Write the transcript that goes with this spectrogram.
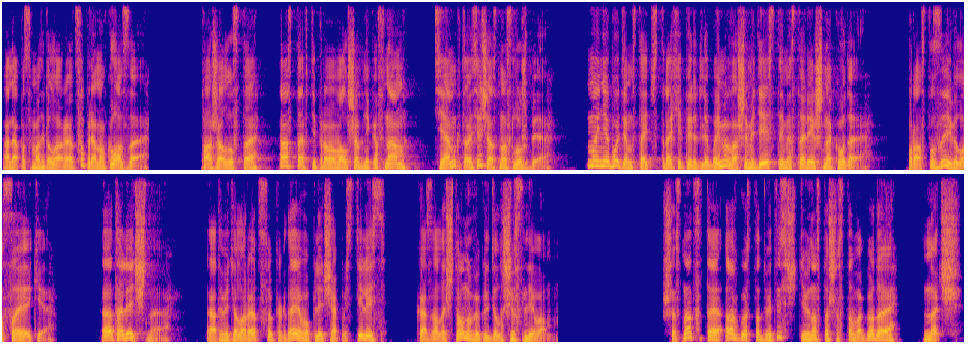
Она посмотрела Рэцу прямо в глаза. «Пожалуйста, оставьте права волшебников нам, тем, кто сейчас на службе. Мы не будем стоять в страхе перед любыми вашими действиями, старейшина Куда», просто заявила Саеки. «Отлично. — ответил Рэдсу, когда его плечи опустились. Казалось, что он выглядел счастливым. 16 августа 2096 года. Ночь.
